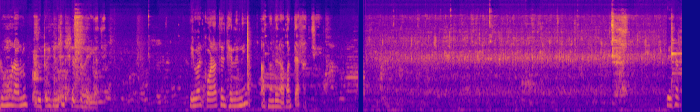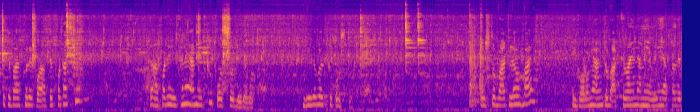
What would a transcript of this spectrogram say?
ডুমুর আলু দুটোই কিন্তু সেদ্ধ হয়ে গেছে। এবার কড়াতে ঢেলে নিয়ে আপনাদের আবার দেখাচ্ছি। প্রেশার থেকে বার করে কড়াতে ফোটাচ্ছি। তারপরে এখানে আমি একটু পোস্ত দিয়ে দেবো। দিয়ে দেবো একটু পোস্ত। পোস্ত বাটলেও হয়। এই গরমে আমি তো বাটতে পারি না, আমি এমনি আপনাদের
